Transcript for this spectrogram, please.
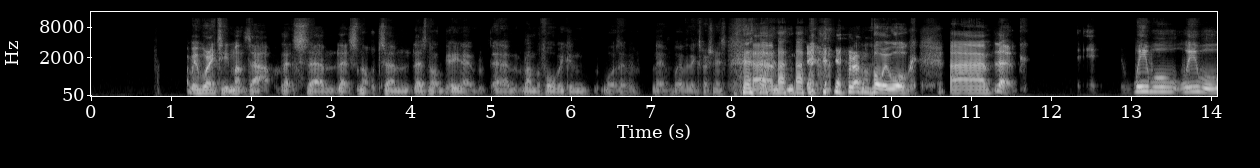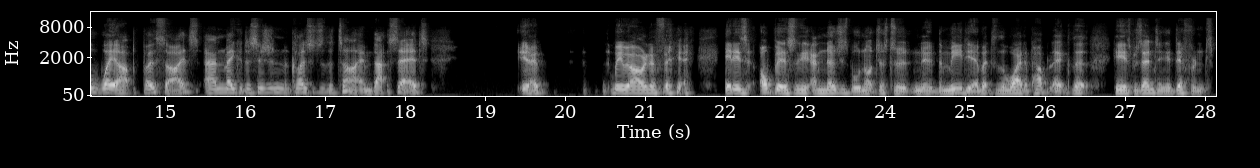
I mean, we're eighteen months out. Let's um, let's not um, let's not you know um, run before we can whatever no, whatever the expression is. Um, run before we walk. Um, look, we will we will weigh up both sides and make a decision closer to the time. That said, you know, we are in a. it is obviously and noticeable not just to the media but to the wider public that he is presenting a different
